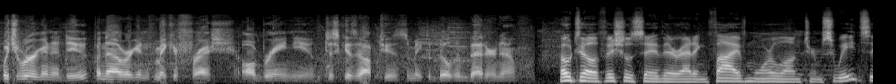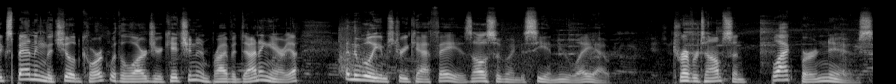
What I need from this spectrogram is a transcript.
which we're going to do. But now we're going to make it fresh, all brand new. Just gives the opportunity to make the building better now. Hotel officials say they're adding five more long term suites, expanding the chilled cork with a larger kitchen and private dining area, and the William Street Cafe is also going to see a new layout. Trevor Thompson, Blackburn News.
